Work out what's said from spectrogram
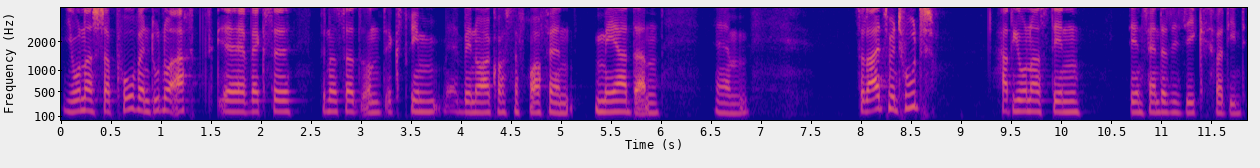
Jonas Chapeau, wenn du nur acht äh, Wechsel benutzt hast und extrem Benoit Cosnefroid-Fan mehr, dann ähm, so leid's mir tut, hat Jonas den, den Fantasy-Sieg verdient.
